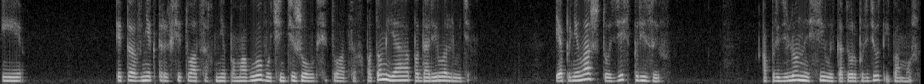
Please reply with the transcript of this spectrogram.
и это в некоторых ситуациях мне помогло, в очень тяжелых ситуациях. А потом я подарила людям. Я поняла, что здесь призыв определенной силы, которая придет и поможет.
